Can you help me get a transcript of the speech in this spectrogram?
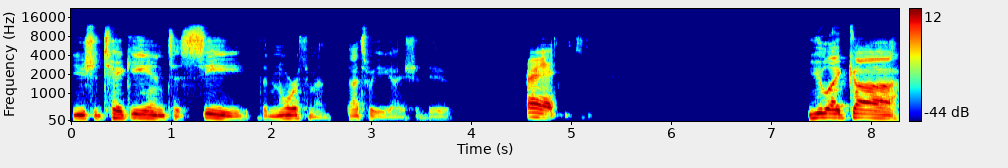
you should take ian to see the northman that's what you guys should do All right. You like uh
